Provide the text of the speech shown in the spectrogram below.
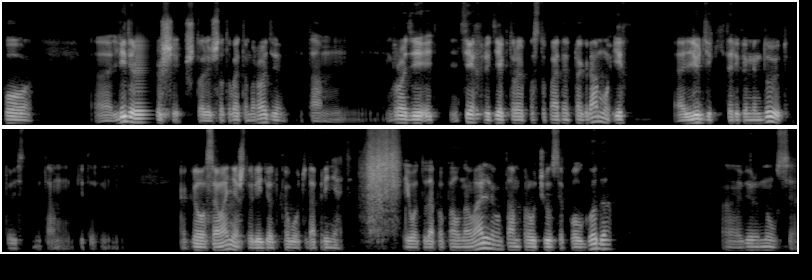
по э, leadership, что ли, что-то в этом роде. Там вроде тех людей, которые поступают на эту программу, их э, люди какие-то рекомендуют, то есть там какие-то как голосование, что ли, идет, кого туда принять. И вот туда попал Навальный, он там проучился полгода, э, вернулся.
